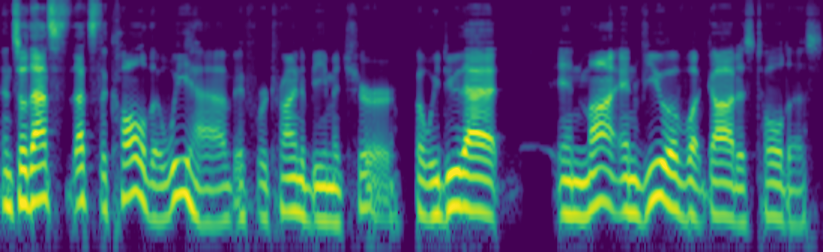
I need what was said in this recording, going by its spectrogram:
And so that's that's the call that we have if we're trying to be mature. But we do that in my in view of what God has told us.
